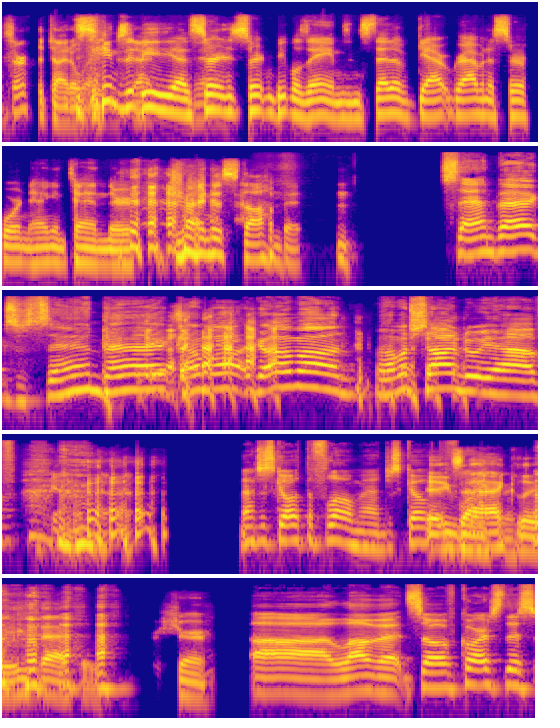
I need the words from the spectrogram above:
Surf the title. wave. seems to be uh, yeah. certain certain people's aims instead of ga- grabbing a surfboard and hanging 10 they're trying to stop it Sandbags, sandbags. come on, come on. How much time do we have? Now just go with the flow, man. Just go. with the flow. exactly. Exactly. for sure Uh, love it. So, of course, this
